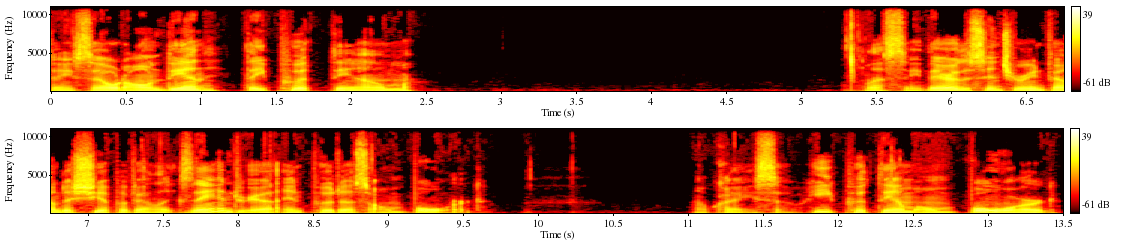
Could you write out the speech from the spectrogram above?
they sailed on. Then they put them. Let's see. There, the centurion found a ship of Alexandria and put us on board. Okay, so he put them on board.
